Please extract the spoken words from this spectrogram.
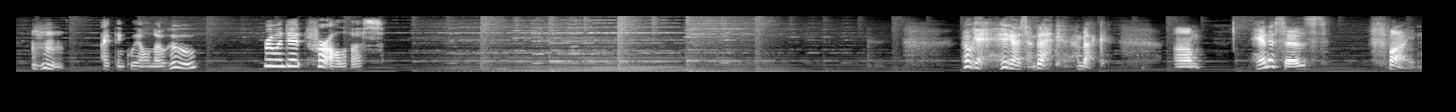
I think we all know who, ruined it for all of us. Okay, hey guys, I'm back. I'm back. Um, Hannah says fine.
